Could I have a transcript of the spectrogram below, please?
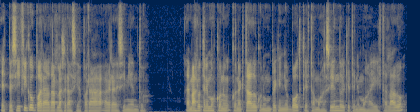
específico para dar las gracias, para agradecimiento. Además lo tenemos conectado con un pequeño bot que estamos haciendo y que tenemos ahí instalado,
